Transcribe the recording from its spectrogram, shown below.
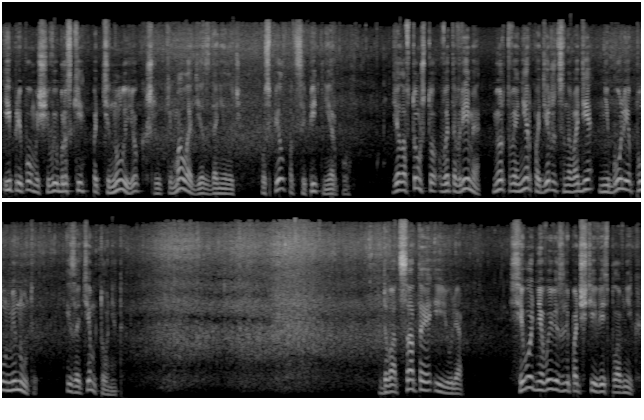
и при помощи выброски подтянул ее к шлюпке. Молодец, Данилыч. Успел подцепить нерпу. Дело в том, что в это время мертвая нерпа держится на воде не более полминуты и затем тонет. 20 июля. Сегодня вывезли почти весь плавник.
